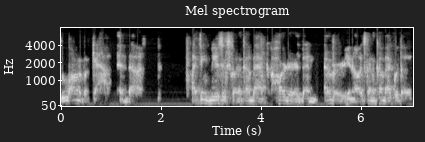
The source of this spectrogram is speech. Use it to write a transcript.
long of a gap, and uh, I think music's going to come back harder than ever. You know, it's going to come back with a,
